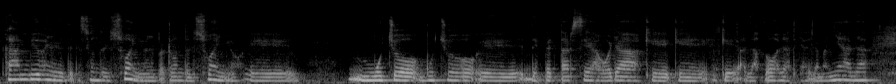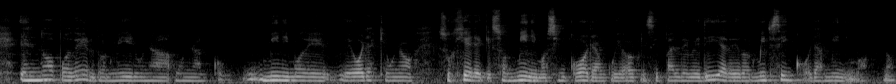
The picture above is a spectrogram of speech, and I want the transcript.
cambios en la detección del sueño, en el patrón del sueño, mucho, mucho eh, despertarse a horas que, a las 2, a las 3 de la mañana, el no poder dormir una, un mínimo de, horas que uno sugiere que son mínimos 5 horas, un cuidador principal debería de dormir 5 horas mínimo. ¿no?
